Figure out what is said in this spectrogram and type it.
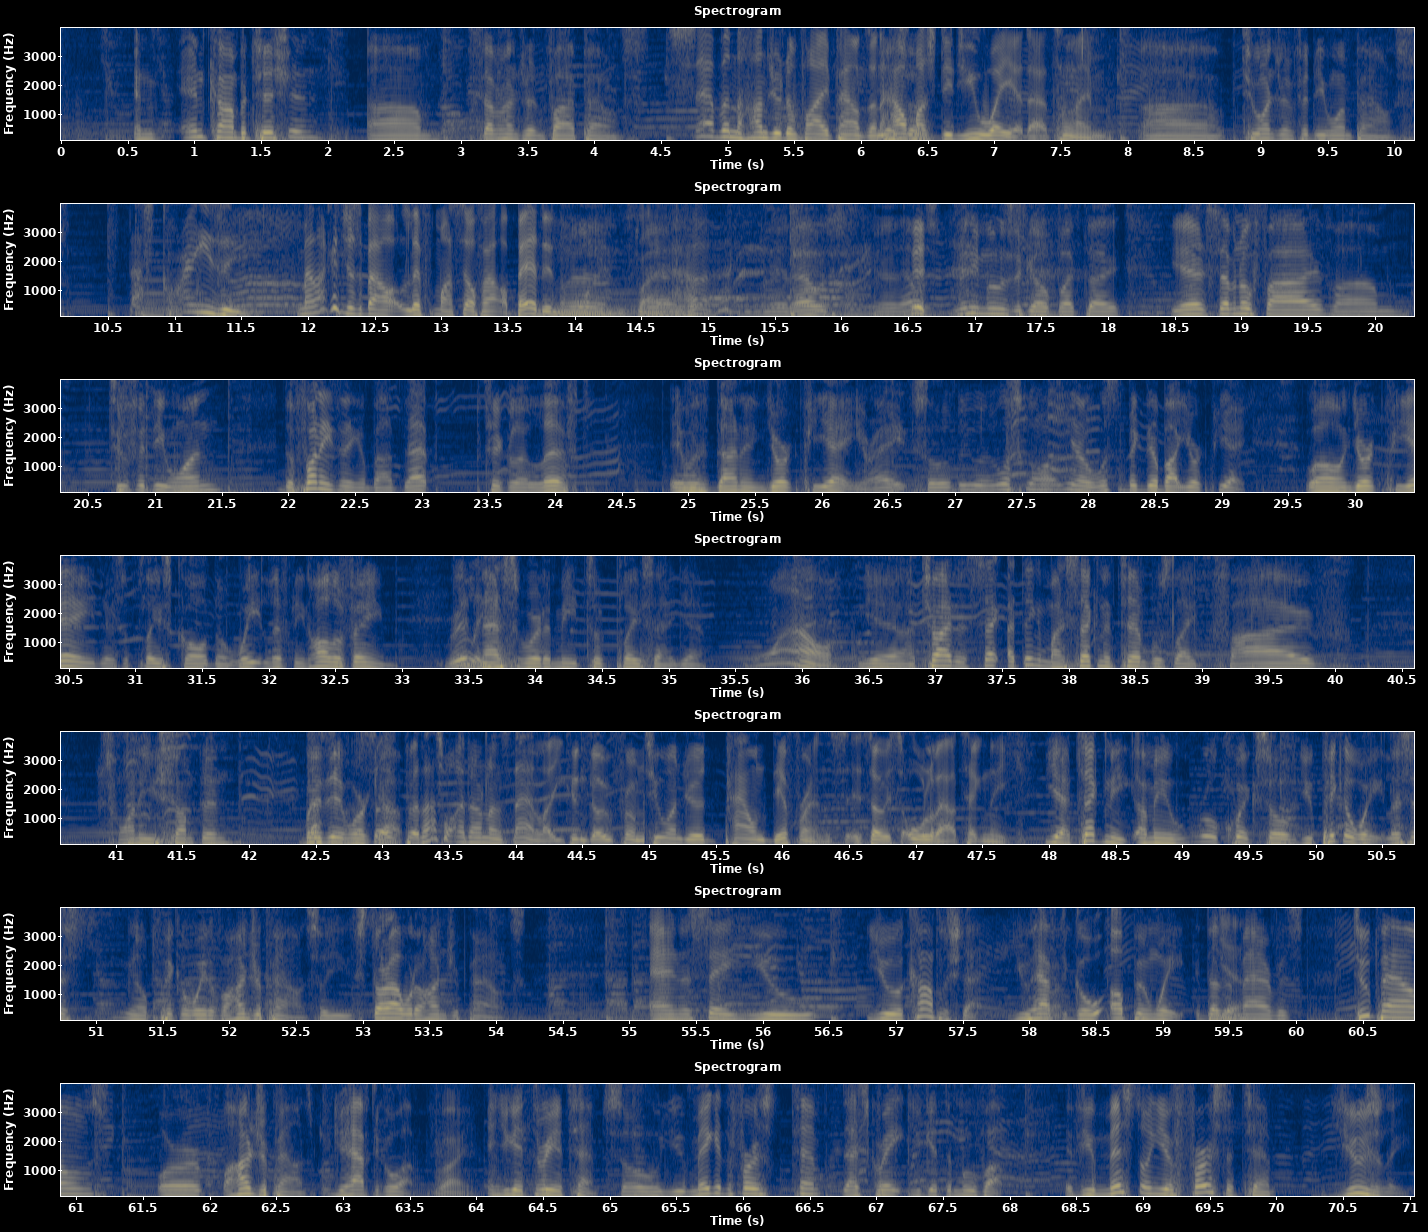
In in competition? Um, 705 pounds. Seven hundred and five pounds. And Yes, how sir. much did you weigh at that time? Uh, 251 pounds. That's crazy, man. I could just about lift myself out of bed in the Yeah, mornings. Like, yeah. huh? Yeah, that was yeah, that was many moons ago. But uh, yeah, 705, um, 251. The funny thing about that particular lift, it was done in York, PA, right? So what's going on? You know, what's the big deal about York, PA? Well, in York, PA, there's a place called the Weightlifting Hall of Fame. Really? And that's where the meet took place at. Yeah. wow. Yeah, I tried to sec. I think my second attempt was like five twenty something, but That's- it didn't work so- out. But that's what I don't understand. Like, you can go from 200 pound difference, so it's all about technique. Yeah, technique. I mean, real quick. So if you pick a weight, let's just you know pick a weight of hundred pounds. So you start out with hundred pounds, and let's say you you accomplish that. You have to go up in weight. It doesn't Yeah. matter if it's two pounds or hundred pounds. You have to go up. Right. and you get three attempts. So you make it the first attempt, that's great. You get to move up. If you missed on your first attempt, usually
